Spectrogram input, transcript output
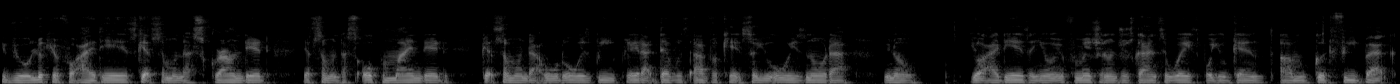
if you're looking for ideas, get someone that's grounded, get someone that's open minded, get someone that would always be play that devil's advocate so you always know that you know your ideas and your information are just going to waste but you're getting um good feedback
